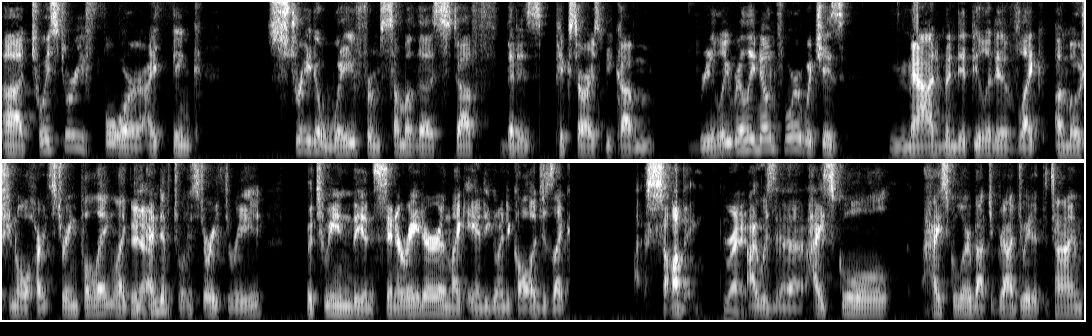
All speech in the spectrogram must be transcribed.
Uh, Toy Story 4, I think, strayed away from some of the stuff that is Pixar has become really, really known for, which is mad manipulative, like emotional heartstring pulling. Like the end of Toy Story 3 between the incinerator and like Andy going to college is like sobbing. right. I was a high school high schooler about to graduate at the time.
